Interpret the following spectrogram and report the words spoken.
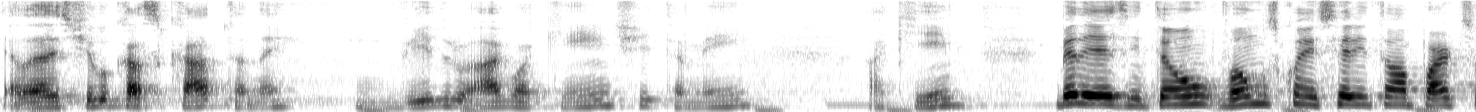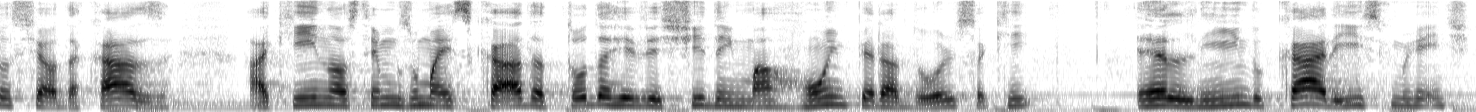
Ela é estilo cascata, né? Um vidro, água quente também aqui. Beleza, então vamos conhecer então a parte social da casa. Aqui nós temos uma escada toda revestida em marrom imperador. Isso aqui é lindo, caríssimo, gente.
